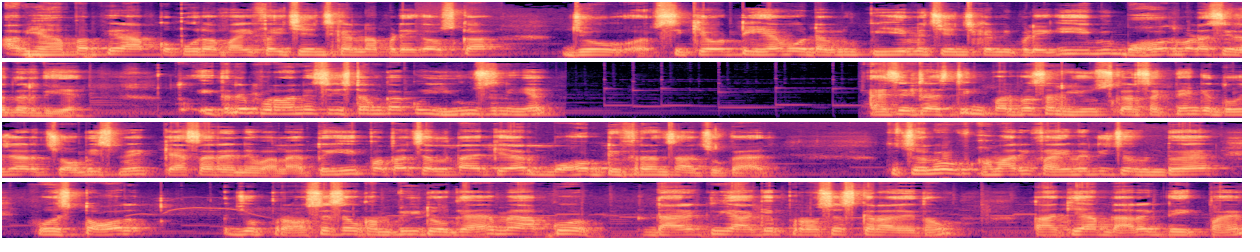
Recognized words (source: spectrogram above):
अब यहाँ पर फिर आपको पूरा वाईफाई चेंज करना पड़ेगा, उसका जो सिक्योरिटी है वो डब्ल्यू पी ए में चेंज करनी पड़ेगी। ये भी बहुत बड़ा सिरदर्दी है। तो इतने पुराने सिस्टम का कोई यूज़ नहीं है। ए टेस्टिंग पर्पज हम यूज़ कर सकते हैं कि 2024 में कैसा रहने वाला है। तो ये पता चलता है कि यार बहुत डिफरेंस आ चुका है आज। तो चलो, हमारी फाइनली जो विंडो है, वो इंस्टॉल जो प्रोसेस है वो कंप्लीट हो गया है। मैं आपको डायरेक्टली आगे प्रोसेस करा देता हूँ, ताकि आप डायरेक्ट देख पाएँ।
